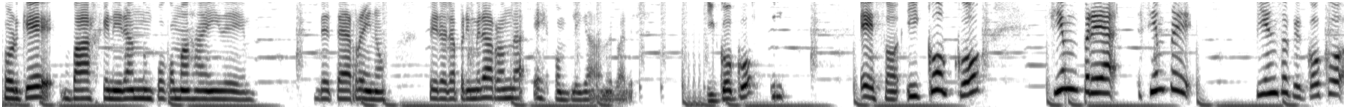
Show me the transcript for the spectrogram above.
Porque va generando un poco más ahí de, terreno. Pero la primera ronda es complicada, me parece. ¿Y Coco? eso. Y Coco siempre, siempre pienso que Coco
